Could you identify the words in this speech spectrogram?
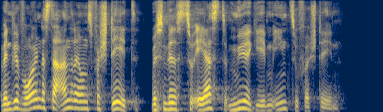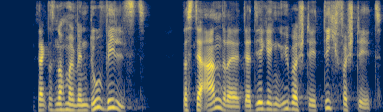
Wenn wir wollen, dass der andere uns versteht, müssen wir es zuerst Mühe geben, ihn zu verstehen. Ich sage das nochmal, wenn du willst, dass der andere, der dir gegenübersteht, dich versteht,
